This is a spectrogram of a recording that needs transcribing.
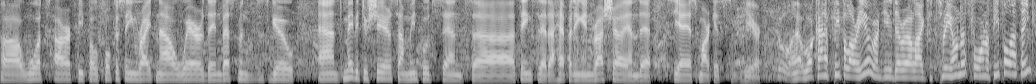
uh, what are people focusing right now, where the investments go, and maybe to share some inputs and uh, things that are happening in Russia and the CIS markets here. Cool. Uh, what kind of people are here? There are like 300, 400 people, I think.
